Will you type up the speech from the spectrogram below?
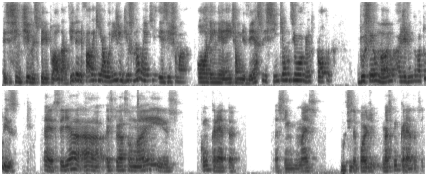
esse sentido espiritual da vida, ele fala que a origem disso não é que existe uma ordem inerente ao universo, e sim que é um desenvolvimento próprio do ser humano advindo da natureza. É, seria a, a explicação mais concreta, assim, mais você pode mais concreta, assim.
